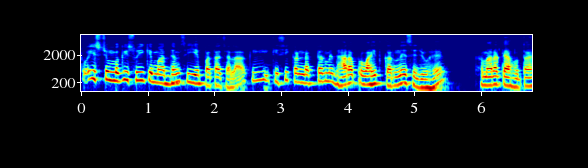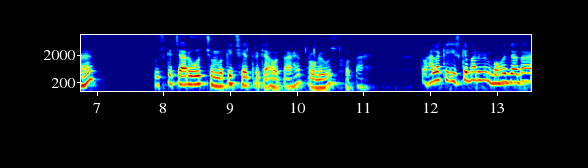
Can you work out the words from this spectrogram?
तो इस चुंबकीय सुई के माध्यम से ये पता चला कि किसी कंडक्टर में धारा प्रवाहित करने से जो है, हमारा क्या होता है? उसके चारों ओर चुंबकीय क्षेत्र क्या होता है? प्रोड्यूस होता है। तो हालाँकि इसके बारे में बहुत ज़्यादा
